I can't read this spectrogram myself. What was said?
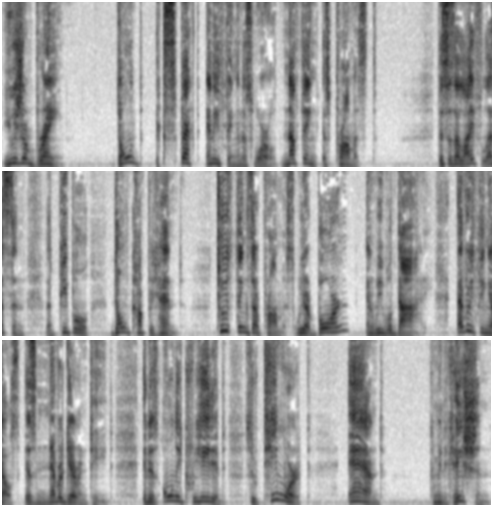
Use your brain. Don't expect anything in this world, nothing is promised. This is a life lesson that people don't comprehend. Two things are promised we are born and we will die. Everything else is never guaranteed. It is only created through teamwork and communication,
